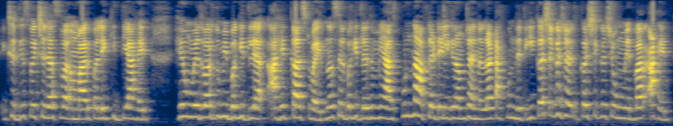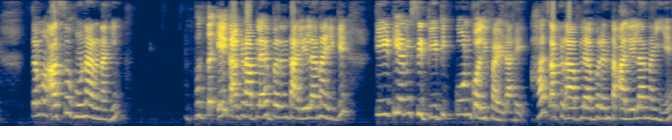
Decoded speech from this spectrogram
एकशे तीसपेक्षा जास्त मार्कवाले किती आहेत? हे उमेदवार तुम्ही बघितले आहेत कास्ट वाईज नसेल बघितले तर मी आज पुन्हा आपल्या टेलिग्राम चॅनलला टाकून देते की कसे कसे कसे कसे उमेदवार आहेत. तर मग असं होणार नाही. फक्त एक आकडा आपल्यापर्यंत आलेला नाही की टीईटी आणि सीटीईटी कोण क्वालिफाईड आहे? हाच आकडा आपल्यापर्यंत आलेला नाहीये.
